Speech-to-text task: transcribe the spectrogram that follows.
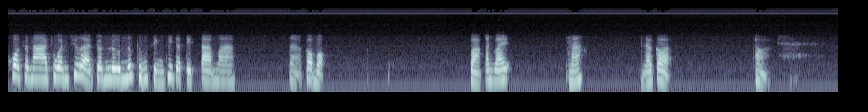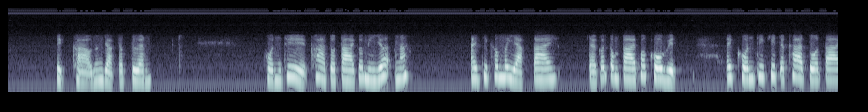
โฆษณาชวนเชื่อ จนลืมนึกถึงสิ่งที่จะติดตามมานะก็บอก ฝากกันไว้นะ แล้วก็อีกข่าวนึงอยากจะเตือน คนที่ฆ่าตัวตายก็มีเยอะนะ ไอ้ที่เขาไม่อยากตาย แต่ก็ต้องตายเพราะโควิด ไอ้คนที่คิดจะฆ่าตัวตาย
